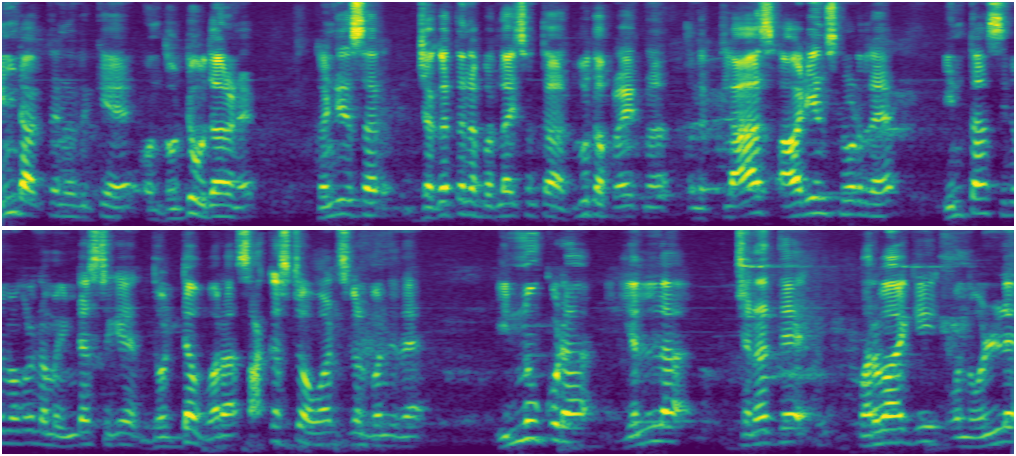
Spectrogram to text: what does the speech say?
ಎಂಡ್ ಆಗ್ತಾನೆ ಅನ್ನೋದಕ್ಕೆ ಒಂದು ದೊಡ್ಡ ಉದಾಹರಣೆ. ಖಂಡಿತ ಸರ್, ಜಗತ್ತನ್ನ ಬದಲಾಯಿಸುವಂತ ಅದ್ಭುತ ಪ್ರಯತ್ನ. ಒಂದು ಕ್ಲಾಸ್ ಆಡಿಯನ್ಸ್ ನೋಡಿದ್ರೆ ಇಂಥ ಸಿನಿಮಾಗಳು ನಮ್ಮ ಇಂಡಸ್ಟ್ರಿಗೆ ದೊಡ್ಡ ವರ. ಸಾಕಷ್ಟು ಅವಾರ್ಡ್ಸ್ಗಳು ಬಂದಿದೆ. ಇನ್ನೂ ಕೂಡ ಎಲ್ಲ ಜನತೆ ಪರವಾಗಿ ಒಂದು ಒಳ್ಳೆ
